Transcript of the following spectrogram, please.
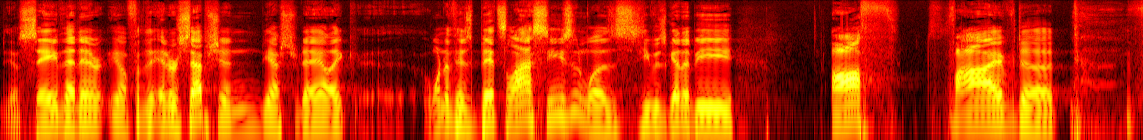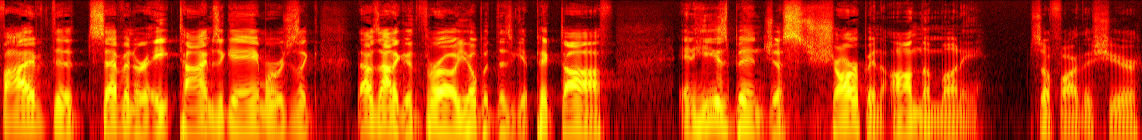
you know, save that inter, you know for the interception yesterday. Like one of his bits last season was he was going to be off five to five to seven or eight times a game, where or just like that was not a good throw. You hope it doesn't get picked off, and he has been just sharp and on the money so far this year.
